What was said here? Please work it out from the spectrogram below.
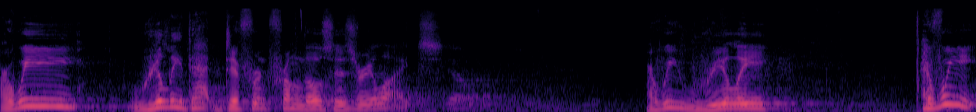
Are we really that different from those Israelites? Are we really, have we,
